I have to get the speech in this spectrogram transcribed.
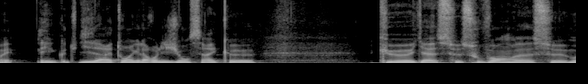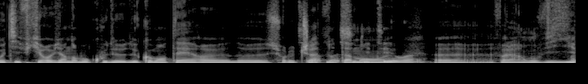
Oui, et tu disais arrêtons avec la religion, c'est vrai que qu'il y a ce, souvent euh, ce motif qui revient dans beaucoup de, de commentaires euh, de- sur le chat notamment. euh, ouais. euh, voilà, on vit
